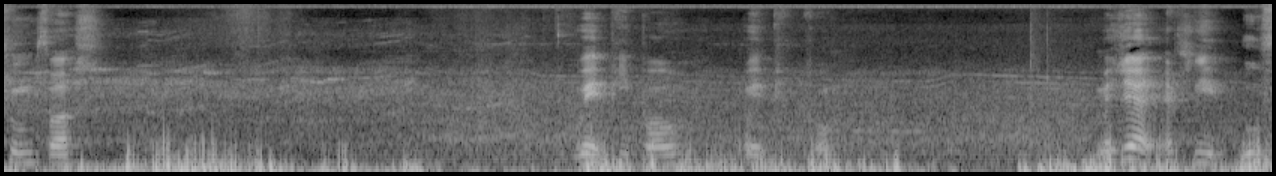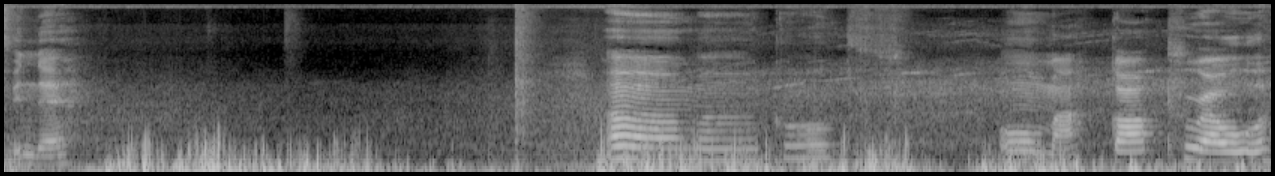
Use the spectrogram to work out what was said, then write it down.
tomb first. Wait, people. Wait, people. Imagine I actually oof in there. Oh my god. Oh my god, pro.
